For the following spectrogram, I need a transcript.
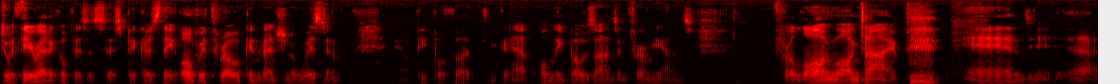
to a theoretical physicist because they overthrow conventional wisdom. You know, people thought you could have only bosons and fermions for a long, long time, and uh,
